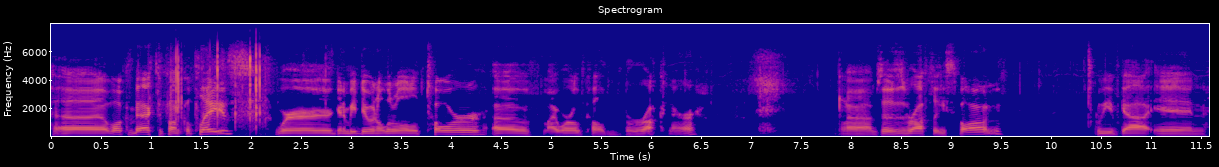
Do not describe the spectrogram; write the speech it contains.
Uh, welcome back to Funkle Plays. We're going to be doing a little tour of my world called Bruckner. Um, so this is roughly spawn. We've got an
